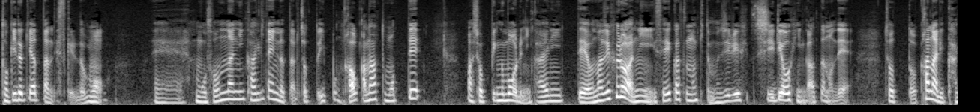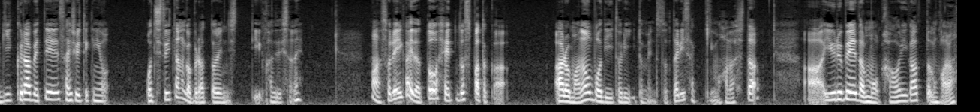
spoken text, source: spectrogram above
時々あったんですけれどもえー、もうそんなに嗅ぎたいんだったらちょっと1本買おうかなと思って、まあ、ショッピングモールに買いに行って同じフロアに生活の木と無印良品があったのでちょっとかなり嗅ぎ比べて最終的に落ち着いたのがブラッドオレンジっていう感じでしたね。まあそれ以外だとヘッドスパとかアロマのボディトリートメントだったりさっきも話したあユルベーダも香りがあったのかな。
